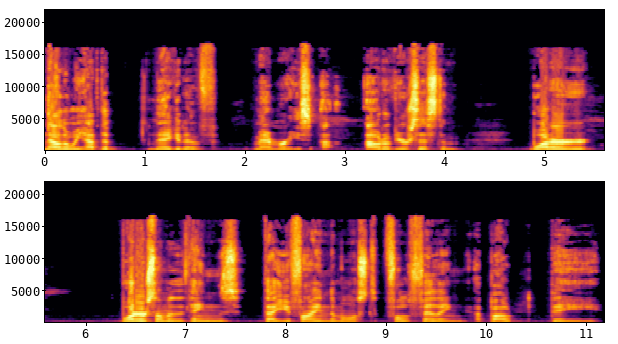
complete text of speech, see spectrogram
now that we have the negative memories uh, out of your system, what are what are some of the things that you find the most fulfilling about the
